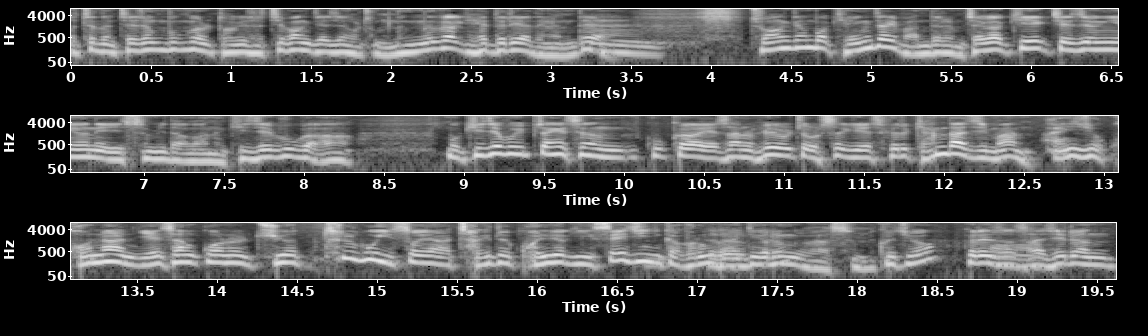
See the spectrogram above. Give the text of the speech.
어쨌든 재정 분권을 통해서 지방 재정을 좀 넉넉하게 해드려야 되는데 음. 중앙정부가 굉장히 반대를 합니다. 제가 기획재정위원회에 있습니다만 기재부가 뭐 기재부 입장에서는 국가 예산을 효율적으로 쓰기 위해서 그렇게 한다지만 아니죠. 권한 예산권을 쥐어 틀고 있어야 자기들 권력이 세지니까 그런 거 그런, 아니에요? 그런 것 같습니다. 그죠? 그래서 어. 사실은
